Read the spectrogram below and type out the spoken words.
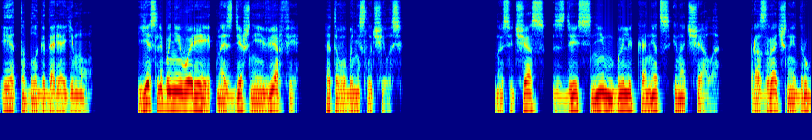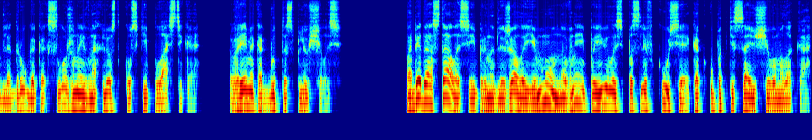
и это благодаря ему. Если бы не его рейд на здешние верфи, этого бы не случилось. Но сейчас здесь с ним были конец и начало, прозрачные друг для друга, как сложенные внахлёст куски пластика. Время как будто сплющилось. Победа осталась и принадлежала ему, но в ней появилось послевкусие, как у подкисающего молока.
